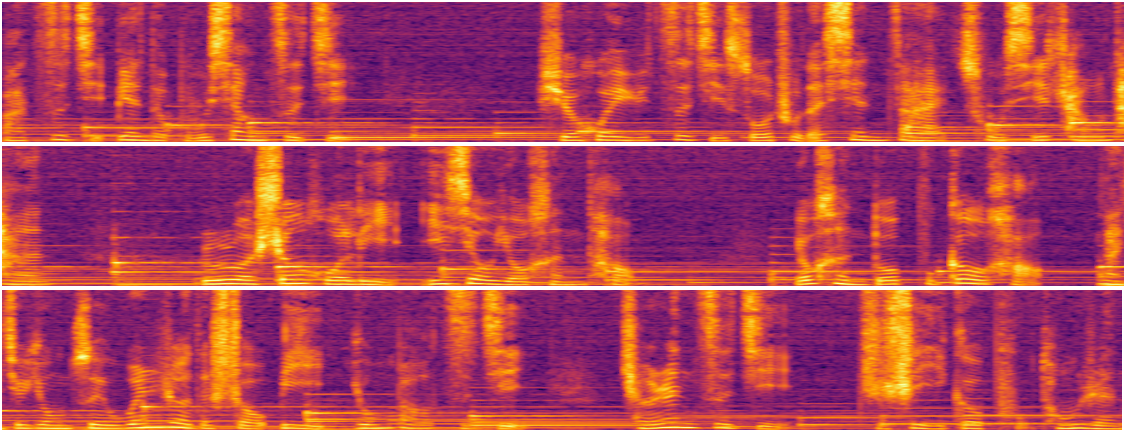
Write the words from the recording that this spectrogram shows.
把自己变得不像自己。学会与自己所处的现在促膝长谈。如若生活里依旧有很好。有很多不够好，那就用最温热的手臂拥抱自己，承认自己只是一个普通人。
